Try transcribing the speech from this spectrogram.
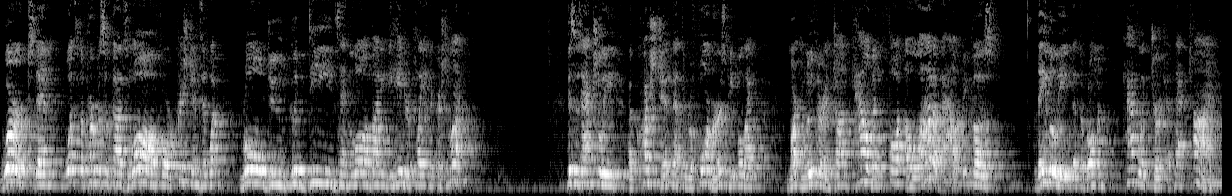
works, then what's the purpose of God's law for Christians and what role do good deeds and law-abiding behavior play in the Christian life? This is actually a question that the reformers, people like Martin Luther and John Calvin, thought a lot about because they believed that the Roman Catholic Church at that time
